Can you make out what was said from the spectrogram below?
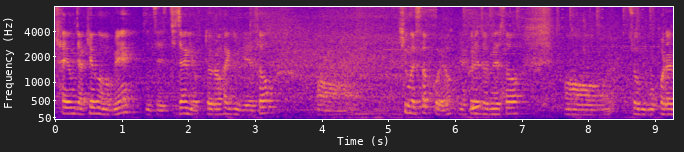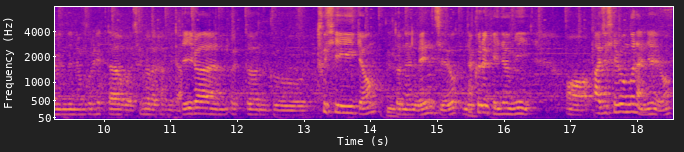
사용자 경험에 이제 지장이 없도록 하기 위해서 어, 힘을 썼고요. 예, 그런 점에서 어, 좀뭐 보람 있는 연구를 했다고 생각을 합니다. 이러한 어떤 그 투시경 또는 렌즈 이제 그런 개념이 어, 아주 새로운 건 아니에요.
